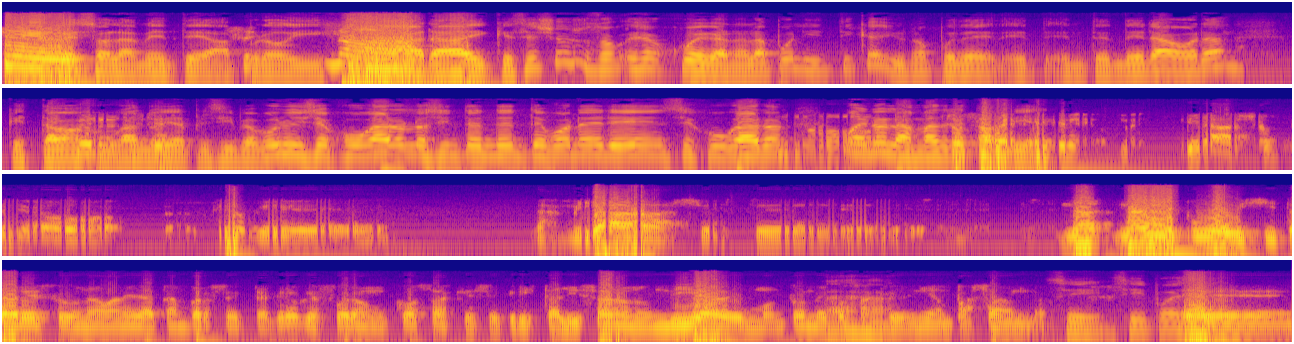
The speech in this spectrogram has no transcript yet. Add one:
Sí, No es solamente a Sí, prohijar y qué sé yo, ellos, son- ellos juegan a la política y uno puede eh, entender ahora que estaban Pero jugando ahí al principio. Uno dice jugaron los intendentes bonaerenses, jugaron, No, bueno, las madres también. mirá, yo creo, creo que las miradas, este, na- nadie pudo digitar eso de una manera tan perfecta. Creo que fueron cosas que se cristalizaron un día de un montón de cosas que venían pasando. Sí, sí. Eh,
